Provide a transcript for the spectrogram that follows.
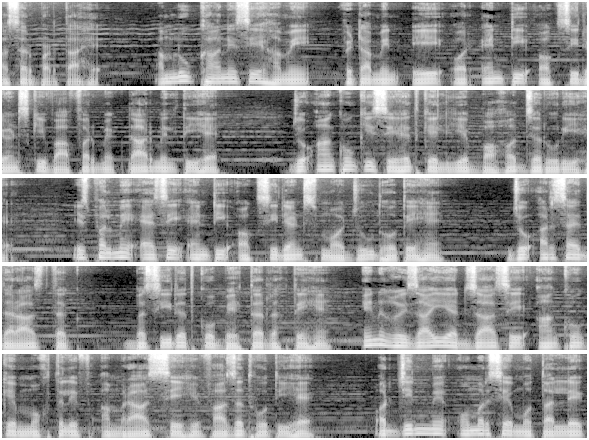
असर पड़ता है। अमलूक खाने से हमें विटामिन ए और एंटीऑक्सीडेंट्स की वाफर मकदार मिलती है, जो आँखों की सेहत के लिए बहुत ज़रूरी है। इस फल में ऐसे एंटीऑक्सीडेंट्स मौजूद होते हैं, जो अरसा दराज तक बसीरत को बेहतर रखते हैं। इन गज़ाई अज्जा से आँखों के मुख्तलिफ़ अमराज से हिफाजत होती है और जिनमें उम्र से मुतलक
